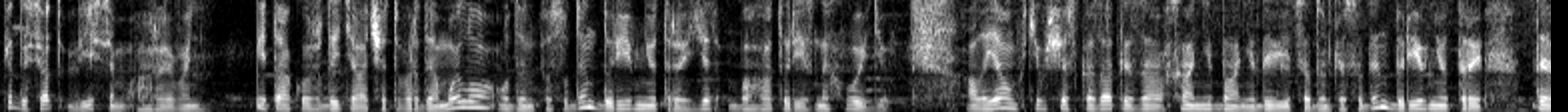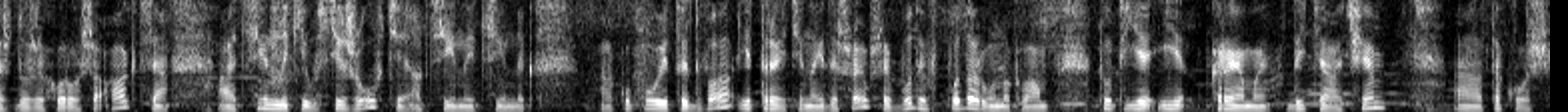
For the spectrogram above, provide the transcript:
58 гривень. І також дитяче тверде мило 1 плюс 1 дорівнює 3. Є багато різних видів. Але я вам хотів ще сказати за Хані Бані. Дивіться, 1 плюс 1 дорівнює 3. Теж дуже хороша акція. А цінники всі жовті, акційний цінник. Купуєте два і третій найдешевший буде в подарунок вам. Тут є і креми дитячі, також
